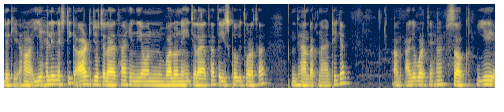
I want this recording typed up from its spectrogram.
देखिए हाँ ये हेलिनिस्टिक आर्ट जो चलाया था, हिंदी वालों ने ही चलाया था तो इसको भी थोड़ा सा ध्यान रखना है, ठीक है? अब आगे बढ़ते हैं। शक, ये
